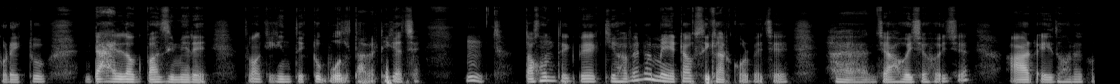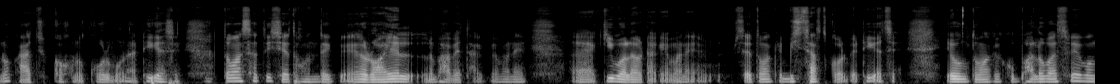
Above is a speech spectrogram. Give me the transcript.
করে, একটু ডায়লগ বাজি মেরে তোমাকে কিন্তু একটু বলতে হবে, ঠিক আছে? হুম? তখন দেখবে কি হবে না মেয়েটাও স্বীকার করবে যে হ্যাঁ যা হয়েছে হয়েছে। আর এই ধরনের কোনো কাজ কখনো করব না, ঠিক আছে? তোমার সাথে সে তখন দেখবে রয়্যালভাবে থাকবে। মানে কি বলে ওটাকে? মানে সে তোমাকে বিশ্বাস করবে, ঠিক আছে? এবং তোমাকে খুব ভালোবাসবে এবং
